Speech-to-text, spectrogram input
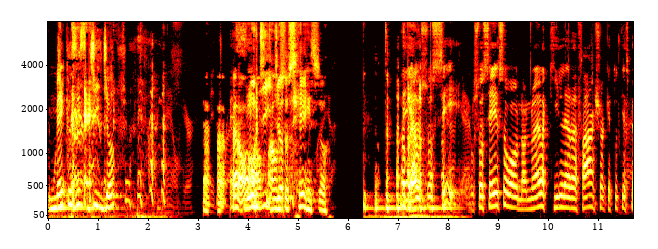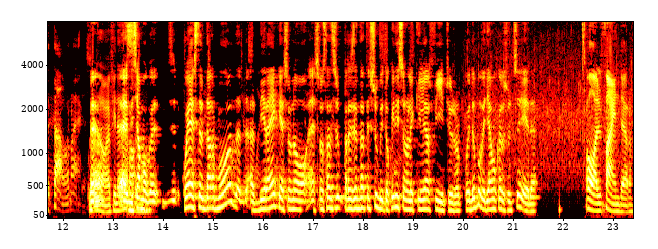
Me così scigio. mail here. eh, eh, però ha Gigio. un suo senso. Vabbè, ha un suo, sì, ha un suo senso, non non è la killer function che tutti aspettavano. Ecco. Eh, No, alla fine eh, diciamo che queste Dark Mode eh, direi che sono, eh, sono state presentate subito, quindi sono le killer feature. Poi dopo vediamo cosa succede. Oh, il Finder.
